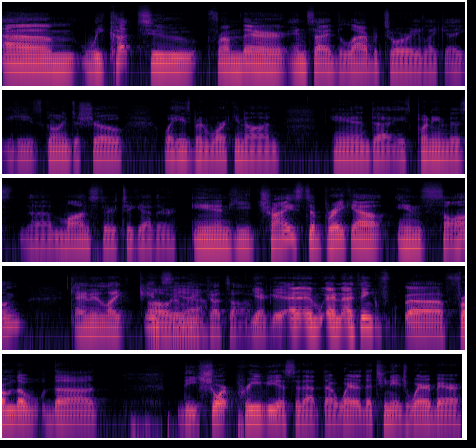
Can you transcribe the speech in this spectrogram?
um, we cut to from there inside the laboratory. Like uh, he's going to show what he's been working on, and uh, he's putting this uh, monster together. And he tries to break out in song, and it like instantly oh, yeah. cuts off. Yeah, and and, and I think uh, from the the the short previous to that, the where the teenage werebear,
